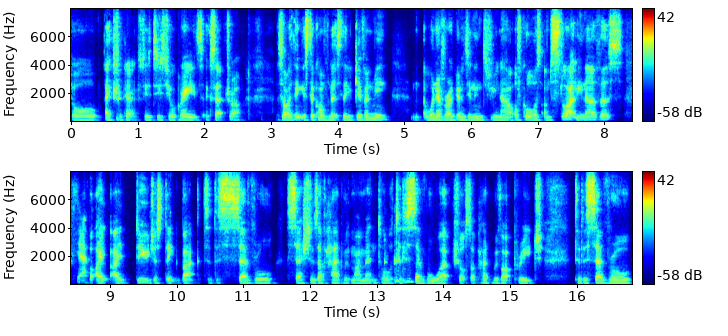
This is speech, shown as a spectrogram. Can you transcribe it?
your extra activities, your grades, etc. So I think it's the confidence they've given me whenever I go into an interview now. Of course, I'm slightly nervous, yeah. but I, I do just think back to the several sessions I've had with my mentor, to the several workshops I've had with Upreach, to the several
